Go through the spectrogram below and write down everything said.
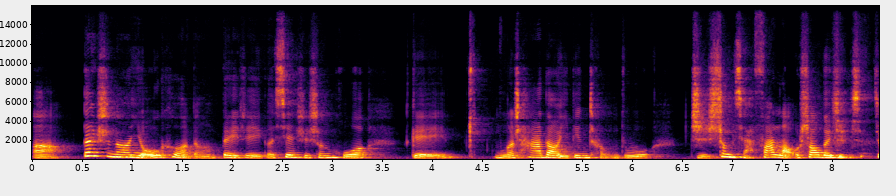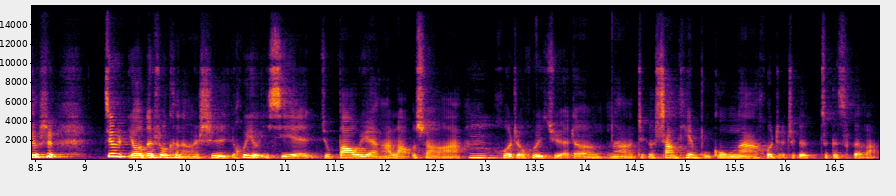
啊，但是呢，有可能被这个现实生活给摩擦到一定程度，只剩下发牢骚的野心，就是就是有的时候可能是会有一些就抱怨啊、牢骚啊，嗯，或者会觉得那、这个上天不公啊，或者这个这个这个了。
